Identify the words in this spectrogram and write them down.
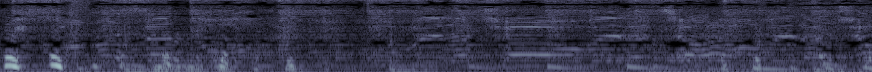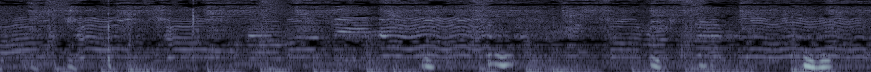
Hehehe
